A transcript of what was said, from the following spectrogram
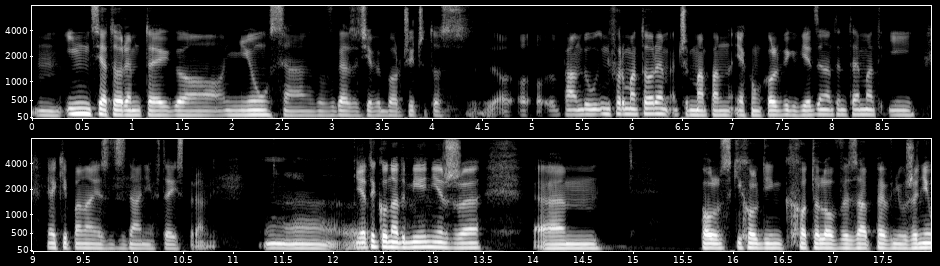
mm, inicjatorem tego newsa w Gazecie Wyborczej? Czy to pan był informatorem? Czy ma pan jakąkolwiek wiedzę na ten temat i jakie pana jest zdanie w tej sprawie? E, ja tylko nadmienię, że um, Polski holding hotelowy zapewnił, że nie,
